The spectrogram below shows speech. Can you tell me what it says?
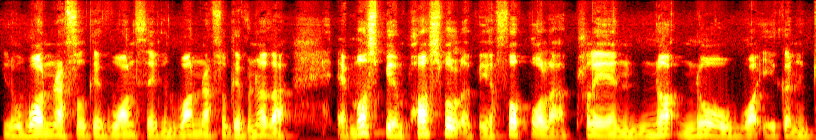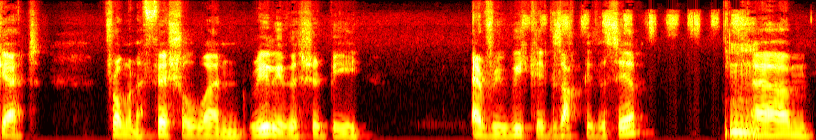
you know one ref will give one thing and one ref will give another. It must be impossible to be a footballer playing not know what you're going to get from an official when really there should be every week exactly the same. Mm. Um,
